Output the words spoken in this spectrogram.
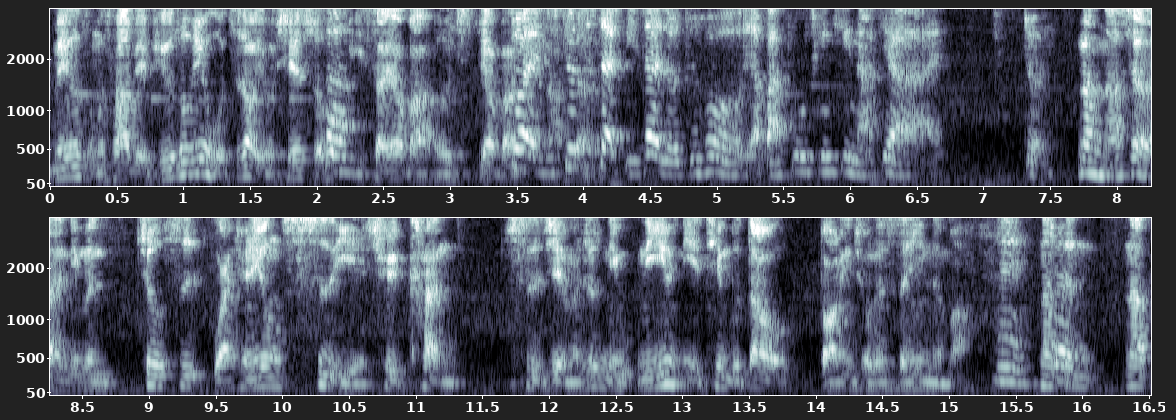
没有什么差别。比如说，因为我知道有些时候比赛要把耳机、嗯、要把对，就是在比赛的之后要把助听器拿下来。对，那拿下来，你们就是完全用视野去看世界嘛？就是你你因为你也听不到保龄球的声音了嘛？嗯，那跟那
